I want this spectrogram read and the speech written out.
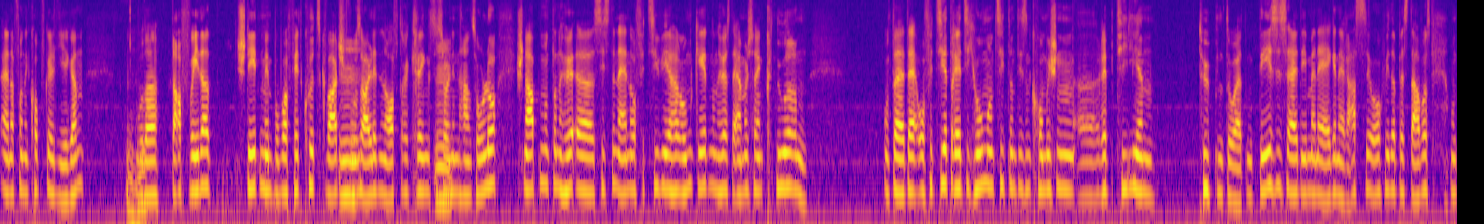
einer von den Kopfgeldjägern, mhm. oder Darth Vader steht mit Boba Fett kurz quatscht, mhm. wo sie alle den Auftrag kriegen, sie mhm. sollen den Han Solo schnappen und dann äh, siehst du einen Offizier, wie er herumgeht und hörst einmal so ein Knurren und der, der Offizier dreht sich um und sieht dann diesen komischen äh, Reptilien-Typen dort. Und das ist halt eben eine eigene Rasse auch wieder bei Star Wars. Und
